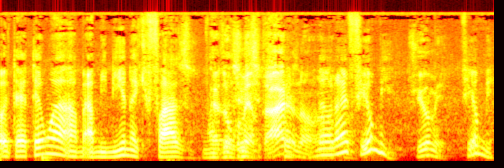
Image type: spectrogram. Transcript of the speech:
Em, tem até uma a menina que faz. É documentário não? Não, não é filme. Filme? Filme.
